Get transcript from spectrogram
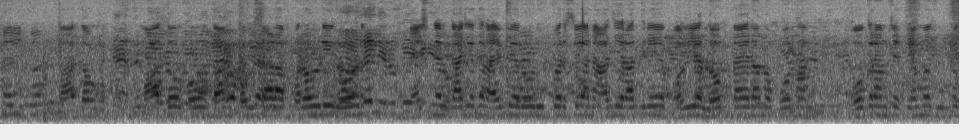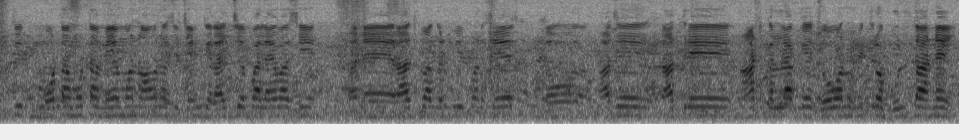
માધવ Madhav Gaudham Gaushala Parvadi road national Gariadhar highway road ઉપર છે અને આજે રાત્રે ભવ્ય લોક ડાયરાનો પ્રોગ્રામ પ્રોગ્રામ છે તેમજ ઉપસ્થિત મોટા મોટા મહેમાનો આવવાના છે જેમ કે રાજ્યપાલ આવ્યા છે અને રાજભા ગઢવી પણ છે. તો આજે રાત્રે આઠ કલાકે જોવાનું મિત્રો ભૂલતા નહીં.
